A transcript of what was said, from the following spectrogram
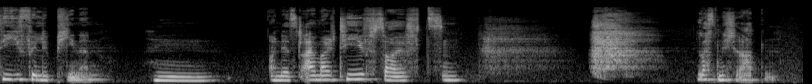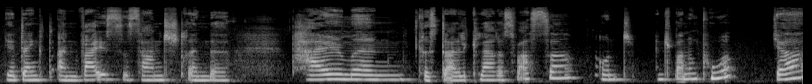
Die Philippinen. Hm. Und jetzt einmal tief seufzen. Lasst mich raten. Ihr denkt an weiße Sandstrände, Palmen, kristallklares Wasser und Entspannung pur? Ja,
